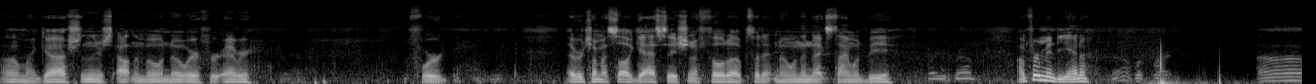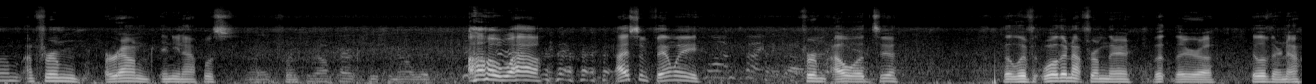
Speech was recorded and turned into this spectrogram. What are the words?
Oh my gosh! And then just out in the middle of nowhere forever. For every time I saw a gas station, I filled up, so I didn't know when the next time would be. Where you from? I'm from Indiana. No, what part? Um, I'm from around Indianapolis. Alright, from Chanel Park to Chanel Oh wow! I have some family from Elwood too. That live well, they're not from there, but they're uh, they live there now.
